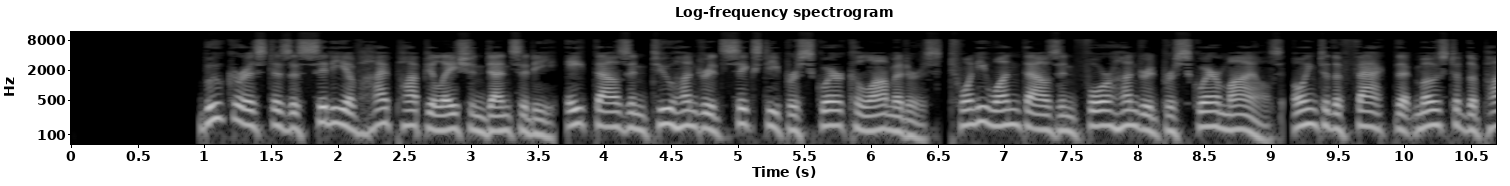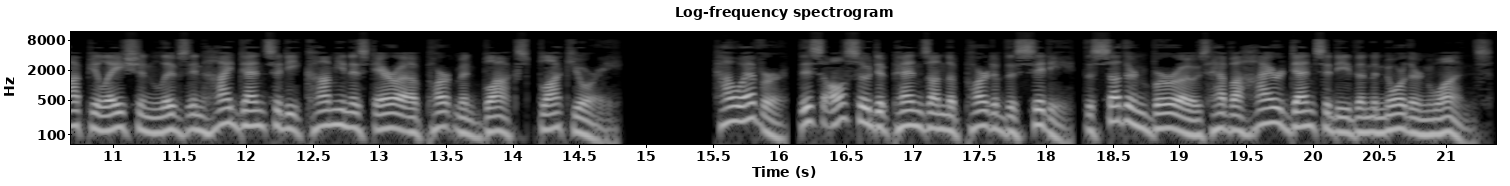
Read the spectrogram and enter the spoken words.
Bucharest is a city of high population density, 8260 per square kilometers, 21400 per square miles, owing to the fact that most of the population lives in high-density communist-era apartment blocks. However, this also depends on the part of the city. The southern boroughs have a higher density than the northern ones.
